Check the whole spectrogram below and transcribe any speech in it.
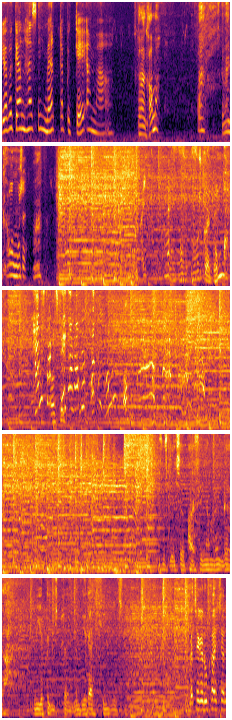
Jeg vil gerne have sådan en mand, der begærer mig. Skal du have en krammer? Hvad? Skal du have en krammer, Musse? Hva? Nej, hvorfor, hvorfor skulle jeg dumme mig? Han stak fingeren op i røven på mig. Du skal ikke sidde og pege fingre med den der Mia på isplan. Den virker af helvede til. Hvad tænker du, Christian?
